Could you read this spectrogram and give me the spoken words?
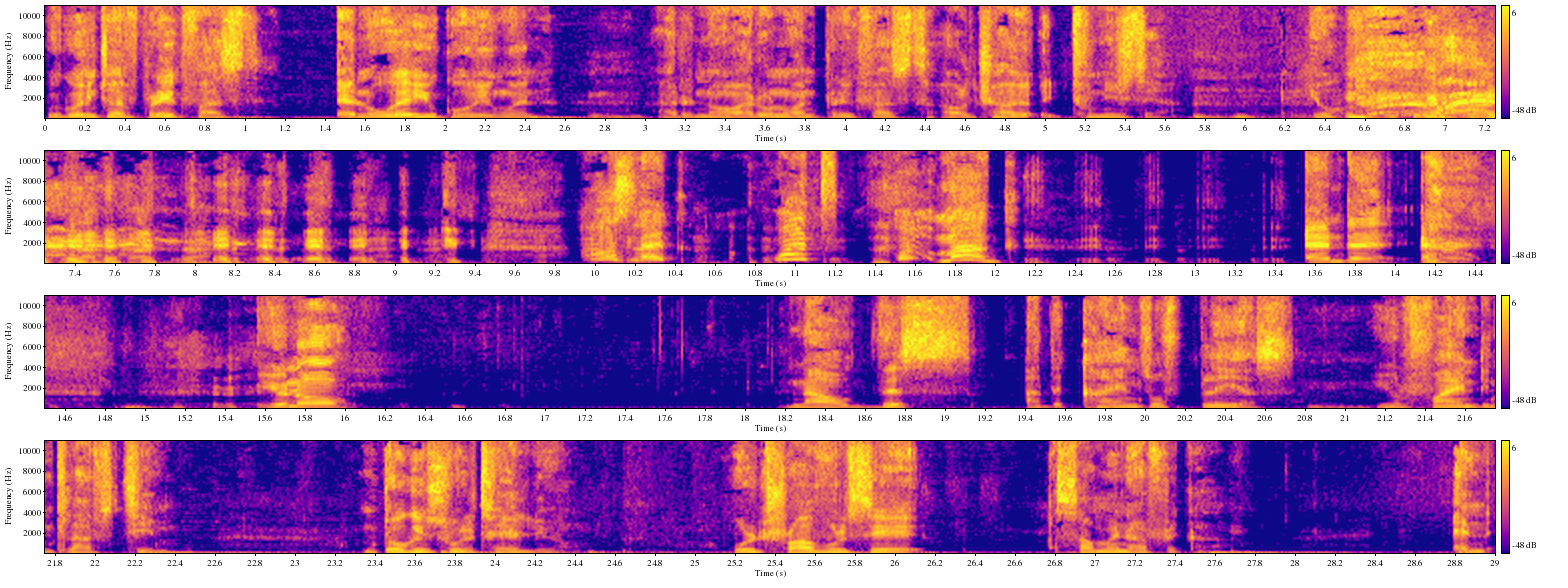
We're going to have breakfast. And where are you going when? Mm-hmm. I don't know. I don't want breakfast. I'll try Tunisia. Mm-hmm. Yo. I was like, what? what? Mark? And, uh, you know, now these are the kinds of players mm. you'll find in Clive's team. Mtogis will tell you, will travel, say, somewhere in Africa, and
